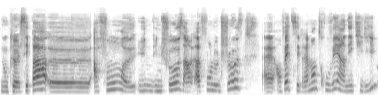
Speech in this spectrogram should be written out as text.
Donc, euh, c'est pas euh, à fond euh, une, chose, à fond l'autre chose. en fait, c'est vraiment trouver un équilibre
